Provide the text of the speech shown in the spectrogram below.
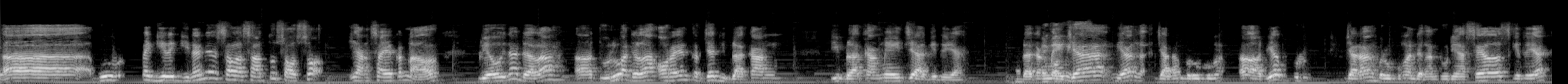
Uh, Bu Peggy Regina ini salah satu sosok yang saya kenal. Beliau ini adalah uh, dulu adalah orang yang kerja di belakang di belakang meja gitu ya. Belakang meja dia nggak jarang berhubungan uh, dia ber, jarang berhubungan dengan dunia sales gitu ya.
